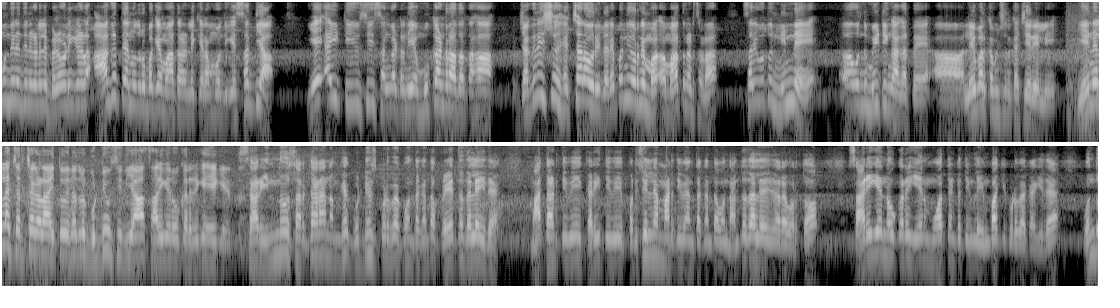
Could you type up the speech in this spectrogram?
ಮುಂದಿನ ದಿನಗಳಲ್ಲಿ ಬೆಳವಣಿಗೆಗಳು ಆಗುತ್ತೆ ಅನ್ನೋದ್ರ ಬಗ್ಗೆ ಮಾತನಾಡಲಿಕ್ಕೆ ನಮ್ಮೊಂದಿಗೆ ಸದ್ಯ A I T U C ಸಂಘಟನೆಯ ಮುಖಂಡರಾದಂತಹ ಜಗದೀಶ್ ಹೆಚ್ಆರ್ ಅವರಿದ್ದಾರೆ. ಬನ್ನಿ ಅವ್ರನ್ನೇ ಮಾತನಾಡ್ಸೋಣ. ಸರ್, ಇವತ್ತು ನಿನ್ನೆ ಒಂದು ಮೀಟಿಂಗ್ ಆಗತ್ತೆ ಲೇಬರ್ ಕಮಿಷನ್ ಕಚೇರಿಯಲ್ಲಿ. ಏನೆಲ್ಲ ಚರ್ಚೆಗಳಾಯ್ತು? ಏನಾದರೂ ಗುಡ್ ನ್ಯೂಸ್ ಇದೆಯಾ? ಸಾರಿಗೆ ನೌಕರರಿಗೆ ಹೇಗೆ ಸರ್, ಇನ್ನೂ ಸರ್ಕಾರ ನಮಗೆ ಗುಡ್ ನ್ಯೂಸ್ ಕೊಡಬೇಕು ಅಂತಕ್ಕಂಥ ಪ್ರಯತ್ನದಲ್ಲೇ ಇದೆ. ಮಾತಾಡ್ತೀವಿ, ಕರಿತೀವಿ, ಪರಿಶೀಲನೆ ಮಾಡ್ತೀವಿ ಅಂತಕ್ಕಂಥ ಒಂದು ಹಂತದಲ್ಲೇ ಇದ್ದಾರೆ ಹೊರತು. ಸಾರಿಗೆ ನೌಕರಿಗೆ ಏನು ಮೂವತ್ತೆಂಟು ತಿಂಗಳು ಹಿಂಬಾಕಿ ಕೊಡಬೇಕಾಗಿದೆ. ಒಂದು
